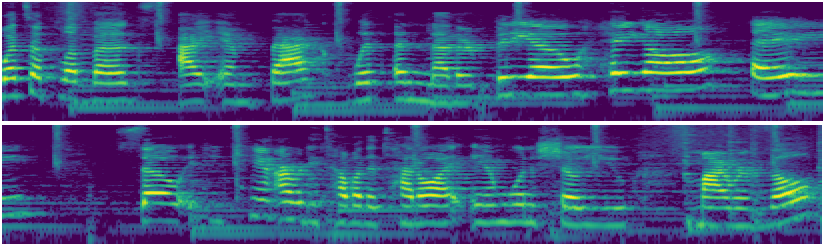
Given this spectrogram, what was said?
What's up love bugs? I am back with another video. Hey y'all, hey. So if you can't already tell by the title, I am going to show you my results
